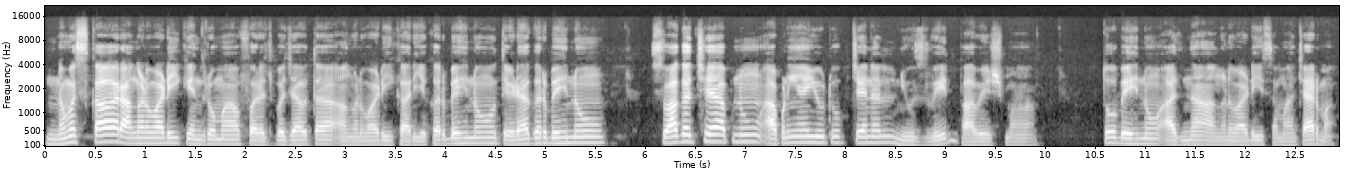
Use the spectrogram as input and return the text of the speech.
નમસ્કાર, આંગણવાડી કેન્દ્રોમાં ફરજ બજાવતા આંગણવાડી કાર્યકર બહેનો, તેડાગર બહેનો. સ્વાગત છે આપનું આપણી આ યુટ્યુબ ચેનલ ન્યૂઝ વિથ ભાવેશમાં. તો બહેનો, આજના આંગણવાડી સમાચારમાં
